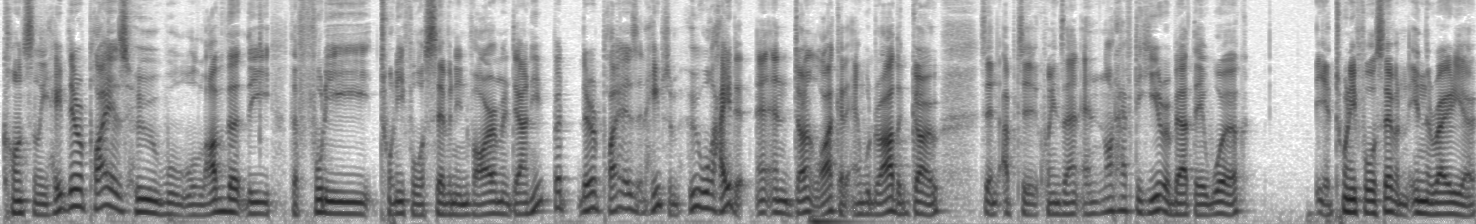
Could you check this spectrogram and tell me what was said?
constantly heaped. There are players who will, love the the, the footy 24-7 environment down here, but there are players and heaps of them who will hate it and, and don't like it and would rather go send up to Queensland and not have to hear about their work yeah, twenty four seven in the radio,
